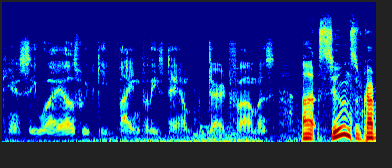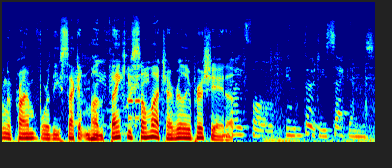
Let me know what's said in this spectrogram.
Can't see why else we'd keep fighting for these damn dirt farmers. Uh, soon subscribing with Prime for the second month. Thank you so much. I really appreciate it. Nightfall in 30 seconds.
